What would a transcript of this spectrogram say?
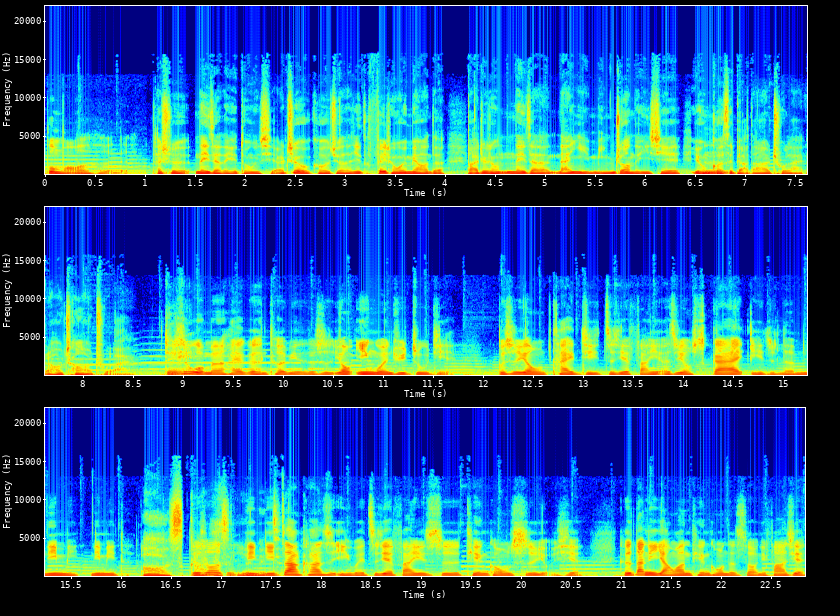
不谋而合的。它是内在的一些东西，而这首歌我觉得它就非常微妙的把这种内在的难以名状的一些用歌词表达了出来，然后唱了出来。对，其实我们还有一个很特别的，就是用英文去注解，不是用太极直接翻译，而是用 sky is the limit limit。哦，就是说 Sky is the 你你乍看是以为直接翻译是天空是有限，可是当你仰望天空的时候，你发现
